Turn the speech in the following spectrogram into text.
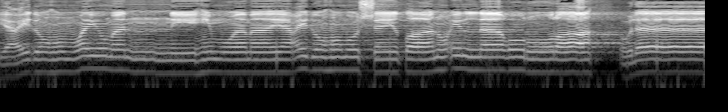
يعدهم ويمنيهم وما يعدهم الشيطان إلا غرورا أولئك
